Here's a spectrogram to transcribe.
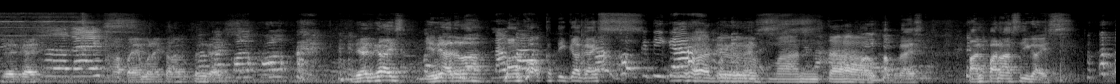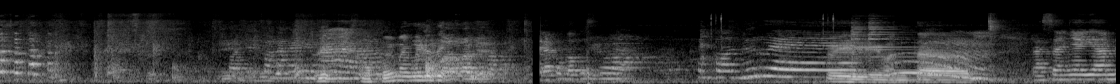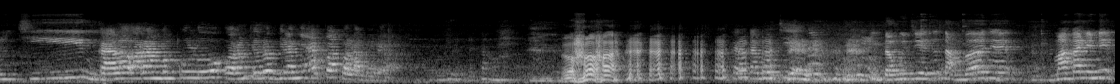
Lihat guys, Halo guys. apa yang mereka lakukan guys? kolok-kolok. Lihat guys, ini adalah mangkok ketiga guys. Mangkok ketiga. waduh, mantap. Mantap guys. Tanpa nasi guys. Ngapain main main? Aku bagus kok. Wih, mantap. Rasanya ya micin. Kalau orang Bengkulu, orang Cirebon bilangnya apa kolam merah? Bukan tambuci ya? Hmm, Damuji itu tambahnya. Makan ini.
